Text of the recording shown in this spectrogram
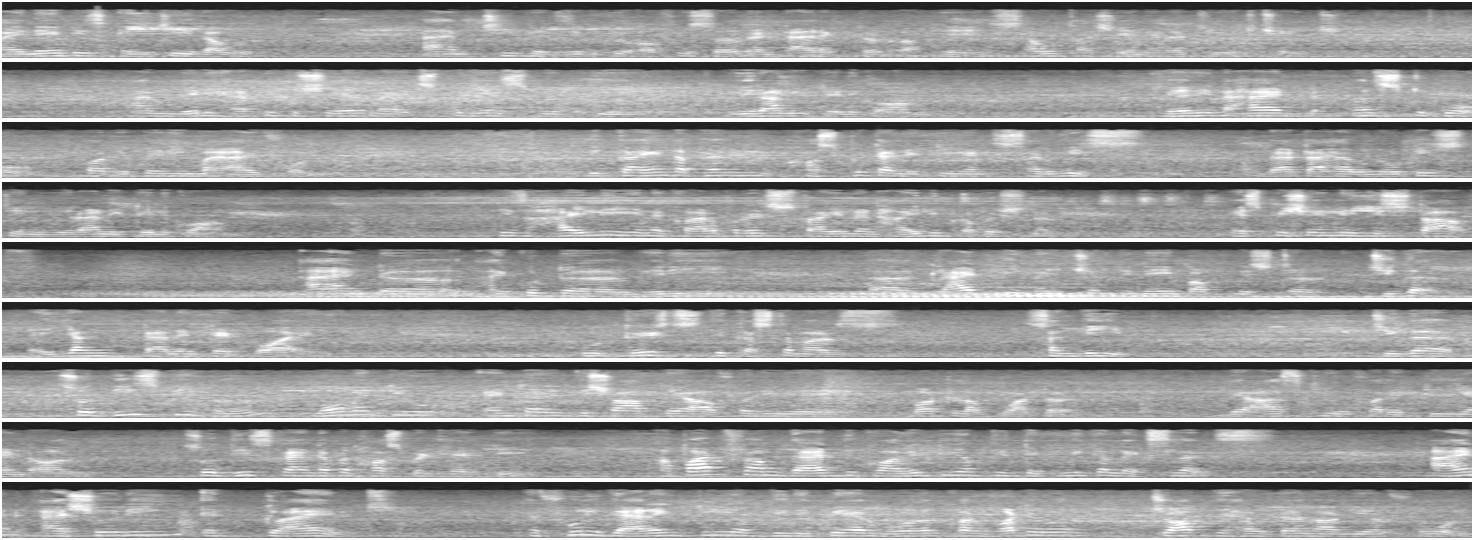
My name is M.G. Raut. I am Chief Executive Officer and Director of the South Asian Energy Exchange. I am very happy to share my experience with the Virani Telecom, wherein I had months to go for repairing my iPhone. The kind of hospitality and service that I have noticed in Virani Telecom is highly in a corporate style and highly professional, especially the staff. And uh, I could uh, very uh, gladly mention the name of Mr. Jigar, a young talented boy who treats the customers, Sandeep, Jigar. So these people, moment you enter the shop, they offer you a bottle of water. They ask you for a tea and all. So this kind of a hospitality. Apart from that, the quality of the technical excellence and assuring a client a full guarantee of the repair work or whatever job they have done on your phone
